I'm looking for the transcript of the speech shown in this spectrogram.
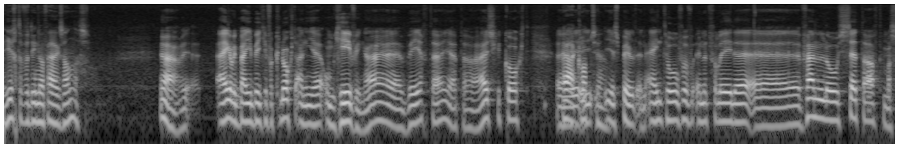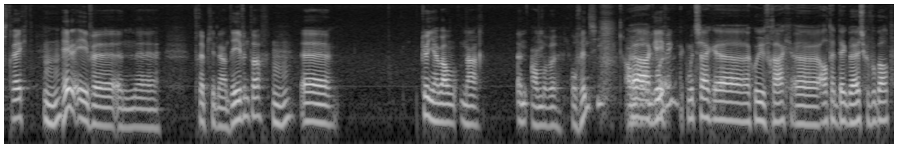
hier te verdienen of ergens anders. Ja, eigenlijk ben je een beetje verknocht aan je omgeving. Hè? Weert, hè? je hebt een huis gekocht. Ja, klopt. Ja. Je, speelt in Eindhoven in het verleden, Venlo, Sittard, Maastricht. Mm Heel even een tripje naar Deventer. Mm kun jij wel naar een andere provincie, andere ja, omgeving? Ik, ik, moet zeggen, goede vraag. altijd dik bij huis gevoetbald.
